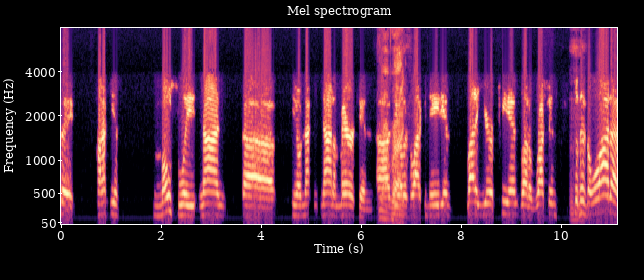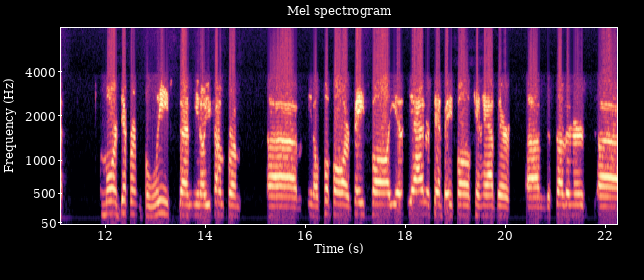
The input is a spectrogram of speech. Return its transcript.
say hockey is mostly non uh, you know not non American. Uh, Right. You know, there's a lot of Canadians, a lot of Europeans, a lot of Russians. So Mhm. there's a lot of more different beliefs than you know. You come from, um, you know, football or baseball. Yeah, yeah, I understand baseball can have their um, the Southerners, uh,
